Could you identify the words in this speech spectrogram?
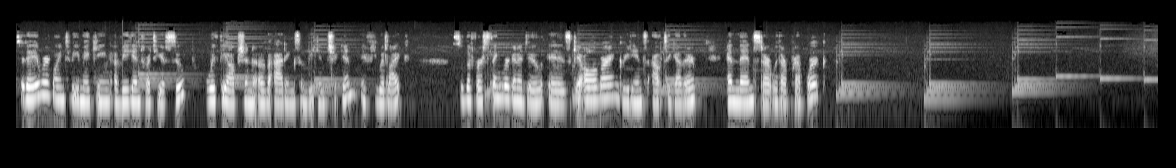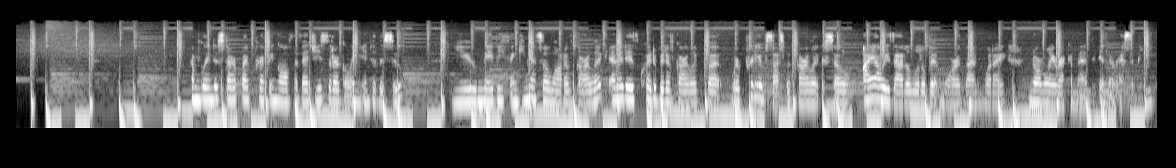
Today we're going to be making a vegan tortilla soup with the option of adding some vegan chicken if you would like. So the first thing we're going to do is get all of our ingredients out together and then start with our prep work. I'm going to start by prepping all of the veggies that are going into the soup. You may be thinking it's a lot of garlic, and it is quite a bit of garlic, but we're pretty obsessed with garlic, so I always add a little bit more than what I normally recommend in the recipe.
